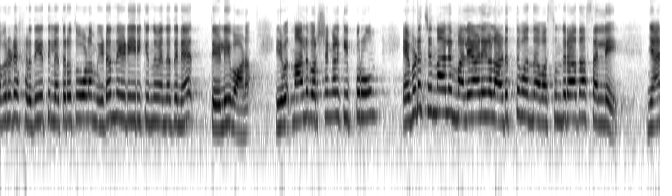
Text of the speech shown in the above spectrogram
അവരുടെ ഹൃദയത്തിൽ എത്രത്തോളം ഇടം നേടിയിരിക്കുന്നു എന്നതിന് തെളിവാണ്. ഇരുപത്തിനാല് വർഷങ്ങൾക്കിപ്പുറവും എവിടെ ചെന്നാലും മലയാളികൾ അടുത്ത് വന്ന് വസുന്ധരാദാസ് അല്ലേ ഞാൻ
